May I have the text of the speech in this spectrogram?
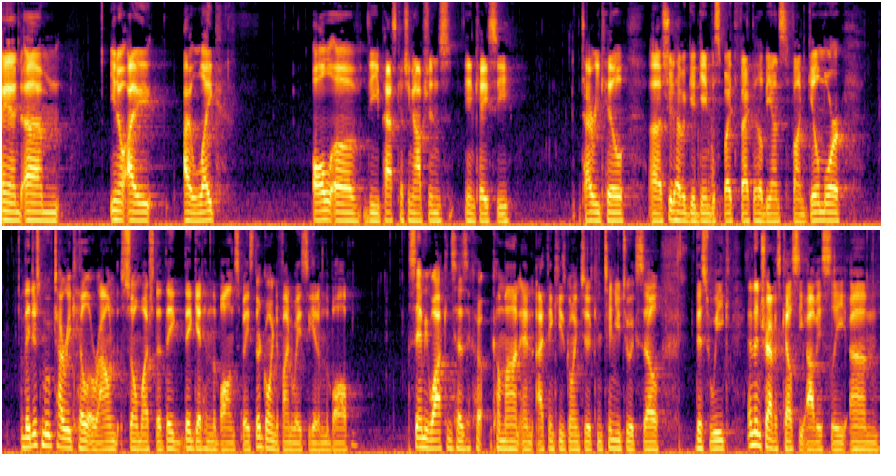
And um, you know, I I like all of the pass catching options in KC. Tyreek Hill uh, should have a good game despite the fact that he'll be on Stephon Gilmore. They just move Tyreek Hill around so much that they, they get him the ball in space. They're going to find ways to get him the ball. Sammy Watkins has come on, and I think he's going to continue to excel this week. And then Travis Kelce, obviously. Um,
